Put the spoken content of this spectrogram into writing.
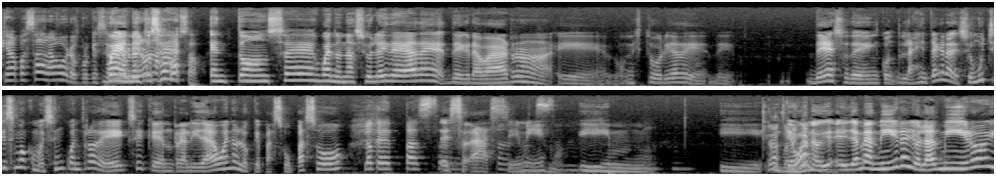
qué va a pasar ahora? Porque se bueno, entonces, las cosas. entonces, bueno, nació la idea de, de grabar eh, una historia de, de, de eso, de la gente agradeció muchísimo como ese encuentro de ex y que en realidad, bueno, lo que pasó, pasó. Lo que pasa. Es así mismo. Y, y, Claro, y que bueno, ella me admira, yo la admiro y,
